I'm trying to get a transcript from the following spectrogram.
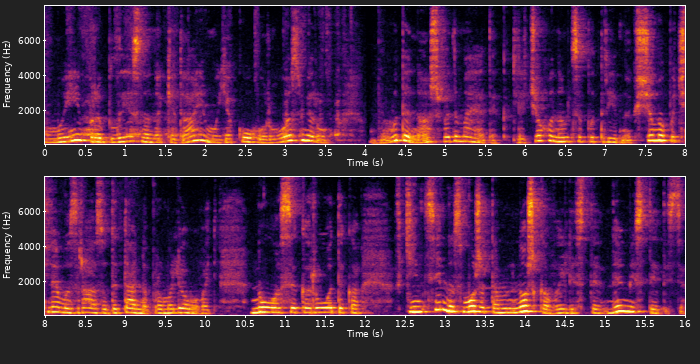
ми приблизно накидаємо, якого розміру буде наш ведмедик. Для чого нам це потрібно? Якщо ми почнемо зразу детально промальовувати носика, ротика, в кінці нас може там ножка вилізти, не вміститися.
